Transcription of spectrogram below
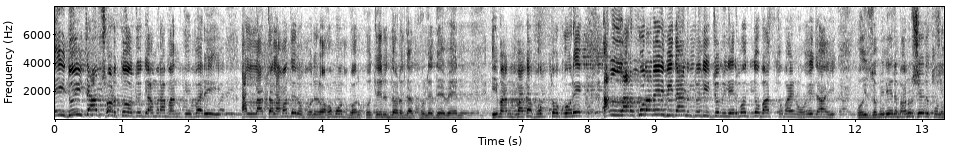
এই দুইটা শর্ত যদি আমরা মানতে পারি, আল্লাহ তালা আমাদের উপরে রহমত, বরকতের দরজা খুলে দেবেন। ইমান পাকা ভক্ত করে আল্লাহর কোরআনের বিধান যদি জমিনের মধ্যে বাস্তবায়ন হয়ে যায়, ওই জমিনের মানুষের কোনো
